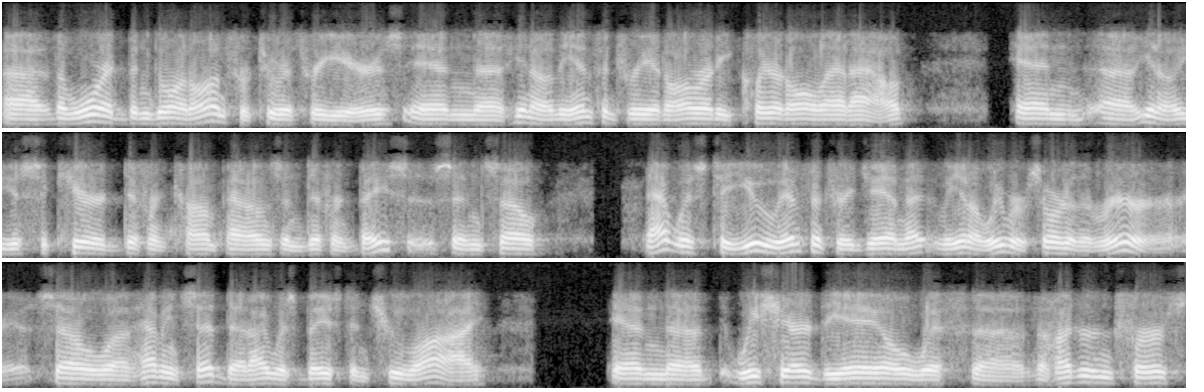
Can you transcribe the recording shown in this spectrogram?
uh, the war had been going on for two or three years, and, uh, you know, the infantry had already cleared all that out. And, uh, you know, you secured different compounds and different bases. And so that was to you infantry, Jan. That, you know, we were sort of the rear area. So, uh, having said that, I was based in Chu Lai, and uh, we shared the AO with uh, the 101st,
